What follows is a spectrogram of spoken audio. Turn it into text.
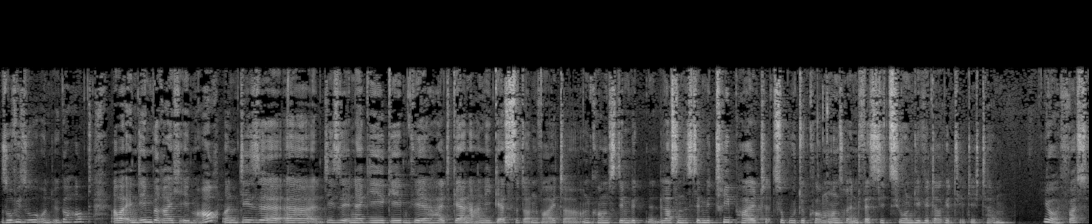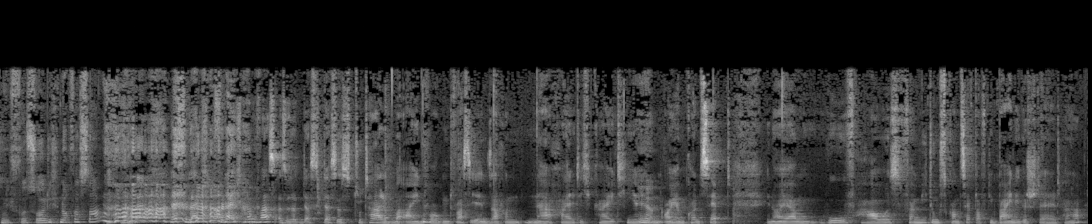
sowieso und überhaupt, aber in dem Bereich eben auch. Und diese äh, diese Energie geben wir halt gerne an die Gäste dann weiter und kommen es dem, lassen es dem Betrieb halt zugutekommen, unsere Investitionen, die wir da getätigt haben. Ja, ich weiß nicht, was soll ich noch was sagen? ja, vielleicht, vielleicht noch was. Also das, das ist total beeindruckend, was ihr in Sachen Nachhaltigkeit hier ja. in eurem Konzept, in eurem Hofhaus, Vermietungskonzept auf die Beine gestellt habt.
